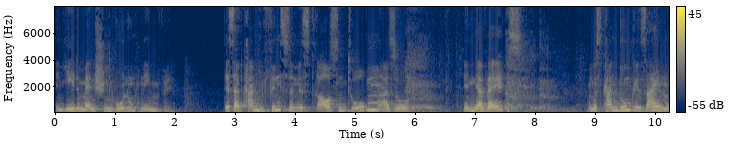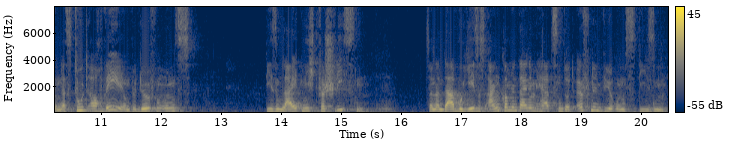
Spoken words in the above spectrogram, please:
in jedem Menschen Wohnung nehmen will. Deshalb kann die Finsternis draußen toben, also in der Welt, und es kann dunkel sein und das tut auch weh. Und wir dürfen uns diesem Leid nicht verschließen, sondern da, wo Jesus ankommt in deinem Herzen, dort öffnen wir uns diesem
